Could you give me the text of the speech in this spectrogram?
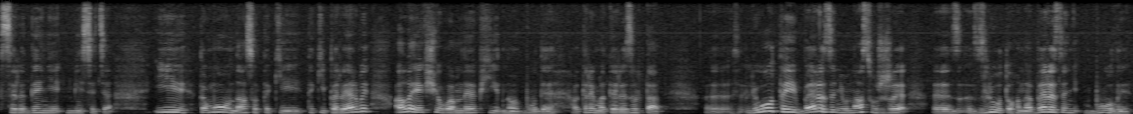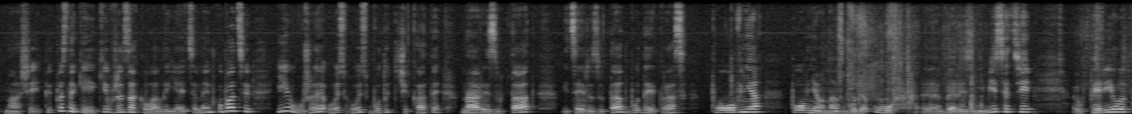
в середині місяця. І тому у нас отакі такі перерви. Але якщо вам необхідно буде отримати результат е, лютий, березень, у нас вже е, з- лютого на березень були наші підписники, які вже заклали яйця на інкубацію і вже ось ось будуть чекати на результат. І цей результат буде якраз повня. Повня у нас буде у е, березні місяці в період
